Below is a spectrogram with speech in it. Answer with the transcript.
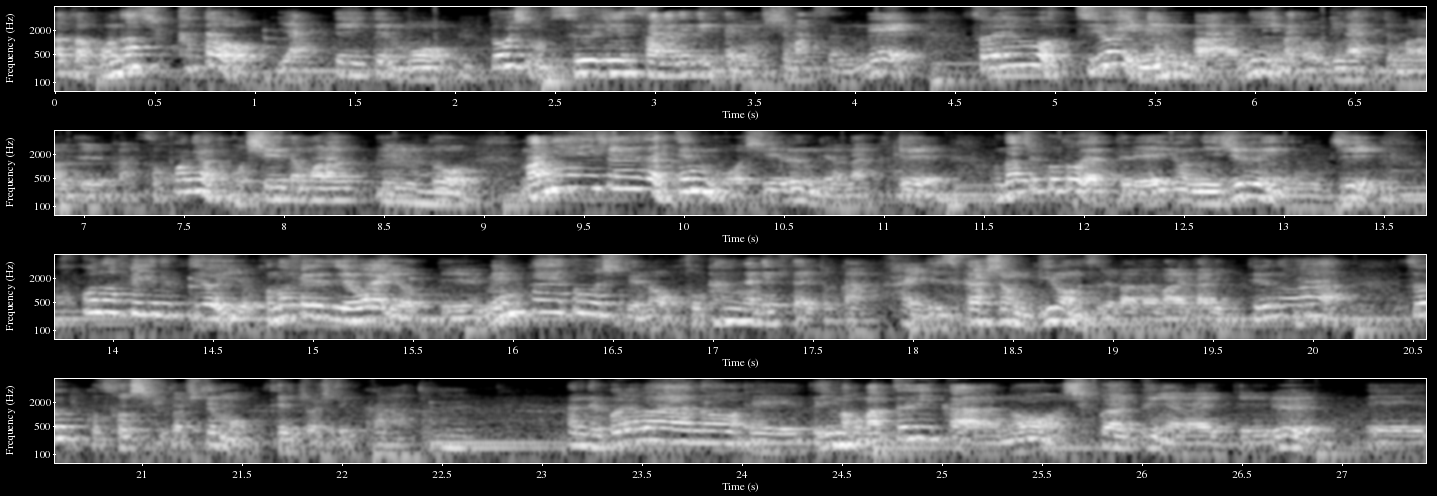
あとは同じ型をやっていてもどうしても数字に差が出てきたりもしますんでそれを強いメンバーにまた補ってもらうというかそこにまた教えてもらうっていうと、マネージャーが全部教えるんではなくて同じことをやってる営業20人のうちここのフェーズ強いよこのフェーズ弱いよっていうメンバー同士での補完ができたりとか、はい。ディスカッション議論する場が生まれたりっていうのはすごく組織としても成長していくかなと。なんでこれはあの、えー、と今マツリカの執行役員やられている、え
